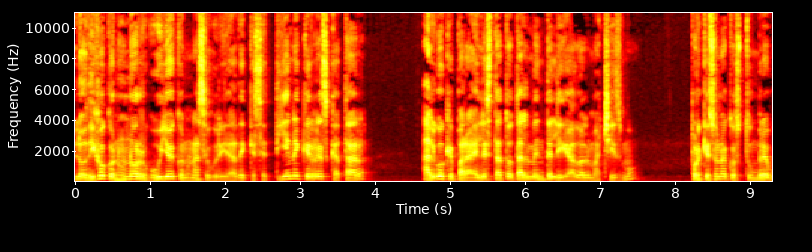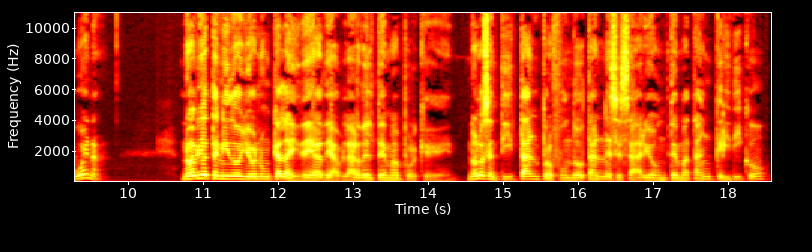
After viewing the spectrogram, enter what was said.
lo dijo con un orgullo y con una seguridad de que se tiene que rescatar algo que para él está totalmente ligado al machismo, porque es una costumbre buena. No había tenido yo nunca la idea de hablar del tema porque no lo sentí tan profundo, tan necesario, un tema tan crítico,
